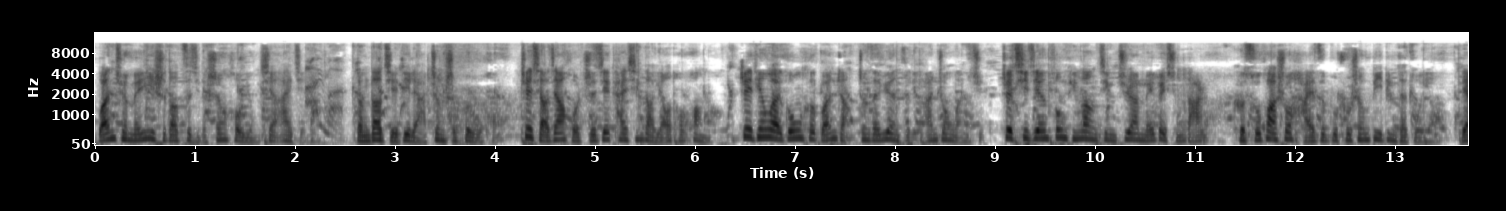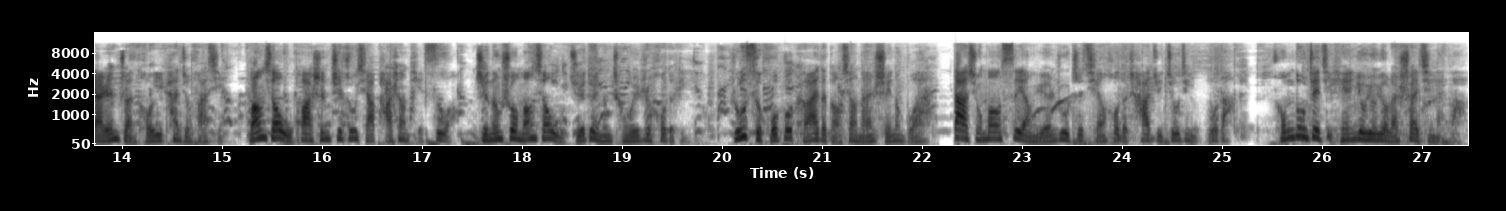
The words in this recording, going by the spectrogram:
完全没意识到自己的身后涌现爱姐大团。等到姐弟俩正式会晤后，这小家伙直接开心到摇头晃脑。这天，外公和馆长正在院子里安装玩具，这期间风平浪静，居然没被熊打扰。可俗话说，孩子不出生必定在作妖。俩人转头一看，就发现王小五化身蜘蛛侠爬上铁丝网。只能说，王小五绝对能成为日后的顶流。如此活泼可爱的搞笑男，谁能不爱？大熊猫饲养员入职前后的差距究竟有多大？虫洞这几天又又又来帅气奶爸。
